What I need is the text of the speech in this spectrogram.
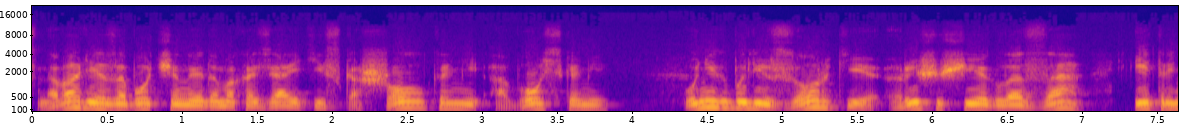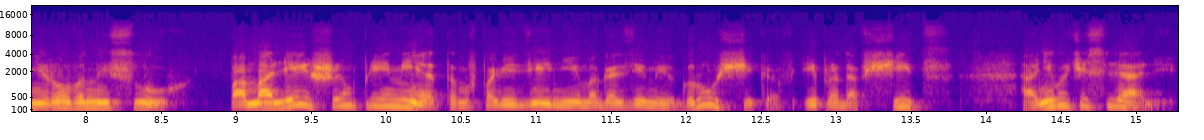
сновали озабоченные домохозяйки с кошелками, авоськами. У них были зоркие, рыщущие глаза и тренированный слух. По малейшим приметам в поведении магазинных грузчиков и продавщиц они вычисляли,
